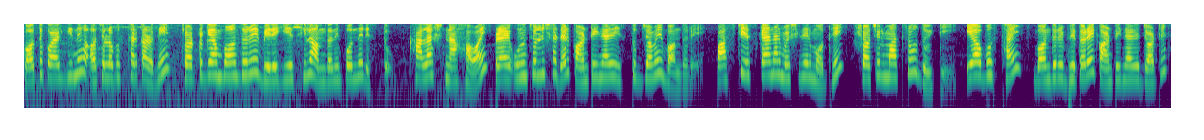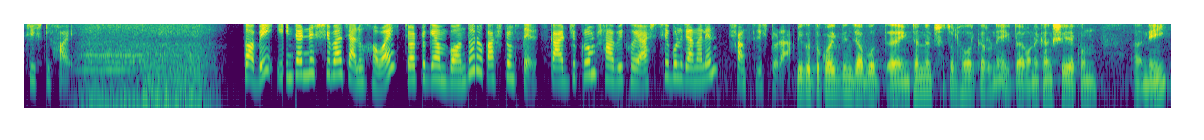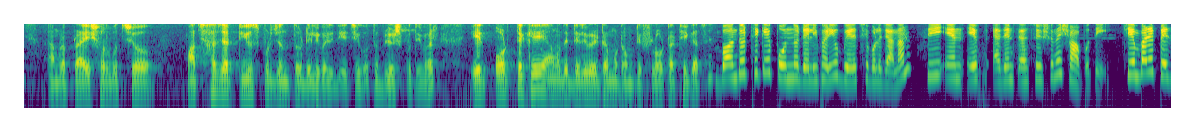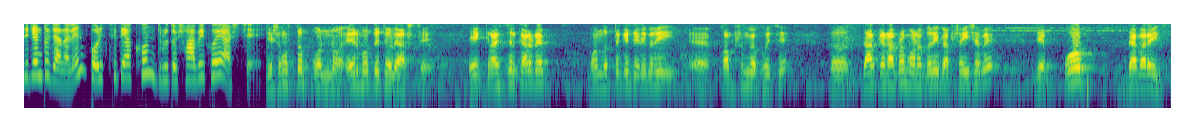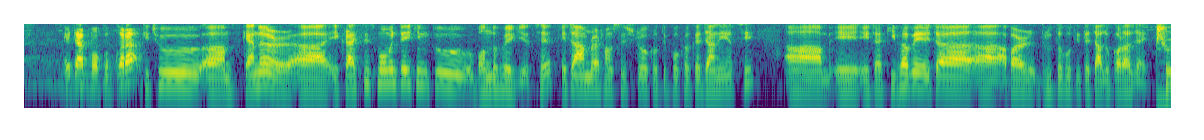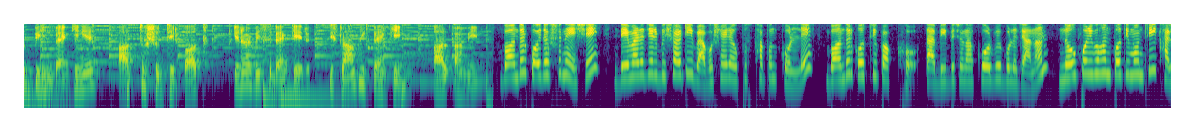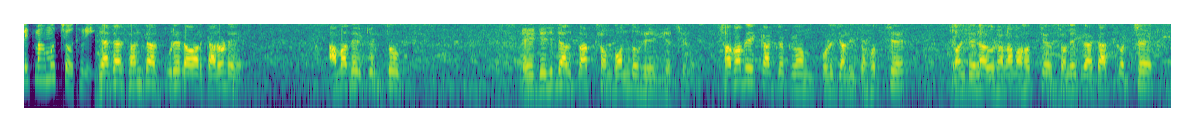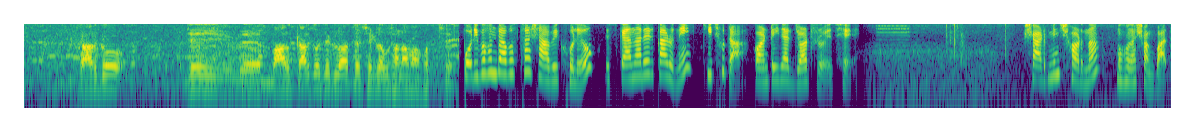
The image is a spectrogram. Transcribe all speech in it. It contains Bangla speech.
গত কয়েকদিনের অচলাবস্থার কারণে চট্টগ্রাম বন্দরে বেড়ে গিয়েছিল আমদানি পণ্যের স্তূপ। খালাস না হওয়ায় প্রায় উনচল্লিশ হাজার কন্টেইনারের স্তূপ জমে বন্দরে। পাঁচটি স্ক্যানার মেশিনের মধ্যে সচল মাত্র দুইটি। এ অবস্থায় বন্দরের ভেতরে কন্টেইনারের জটের সৃষ্টি হয়। তবে ইন্টারনেট সেবা চালু হওয়ায় চট্টগ্রাম বন্দর ও কাস্টমসের কার্যক্রম স্বাভাবিক হয়ে আসছে বলে জানালেন সংশ্লিষ্টরা। বিগত কয়েকদিন যাবৎ ইন্টারনেট সচল হওয়ার কারণে এটা অনেকাংশে এখন নেই। আমরা প্রায় সর্বোচ্চ পাঁচ হাজার টিউস পর্যন্ত ডেলিভারি দিয়েছি গত বৃহস্পতিবার। এরপর থেকে আমাদের ডেলিভারিটা মোটামুটি ফ্লোটা ঠিক আছে। বন্দর থেকে পণ্য ডেলিভারিও বেড়েছে বলে জানান সিএনএফ এজেন্টস অ্যাসোসিয়েশনের সভাপতি। চেম্বারের প্রেসিডেন্টও জানালেন পরিস্থিতি এখন দ্রুত স্বাভাবিক হয়ে আসছে। যে সমস্ত পণ্য এর মধ্যে চলে আসছে এই ক্রাইসিসের কারণে বন্দর থেকে ডেলিভারি কম সংখ্যক হয়েছে। তো যার কারণে আমরা মনে করি ব্যবসায়ী হিসাবে যে পোর্ট ডেভারেজ এটা মকুব করা। কিছু স্ক্যানার এই ক্রাইসিস মোমেন্টেই কিন্তু বন্ধ হয়ে গিয়েছে। এটা আমরা সংশ্লিষ্ট কর্তৃপক্ষকে জানিয়েছি। এ- এটা কীভাবে এটা আবার দ্রুত গতিতে চালু করা যায়। সুদবিহীন ব্যাংকিংয়ে আত্মশুদ্ধির পথ এনআরবিসি ব্যাংকের ইসলামিক ব্যাংকিং। আল আমিন। বন্দর পরিদর্শনে এসে ডেমারেজের বিষয়টি ব্যবসায়ীরা উপস্থাপন করলে বন্দর কর্তৃপক্ষ তা বিবেচনা করবে বলে জানান নৌ পরিবহন প্রতিমন্ত্রী খালিদ মাহমুদ চৌধুরী। ডেটা সেন্টার পুড়ে দেওয়ার কারণে আমাদের কিন্তু এই ডিজিটাল প্ল্যাটফর্ম বন্ধ হয়ে গিয়েছিল। স্বাভাবিক কার্যক্রম পরিচালিত হচ্ছে কন্টেনার ওঠানামা হচ্ছে, শ্রমিকরা কাজ করছে, কার্গো যেই বাল কার্গো যেগুলো আছে, সেগুলো উঠানামা হচ্ছে। পরিবহন ব্যবস্থা স্বাভাবিক হলেও স্ক্যানারের কারণে কিছুটা কন্টেইনার জট রয়েছে। শারমিন স্বর্ণা মোহনা সংবাদ।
